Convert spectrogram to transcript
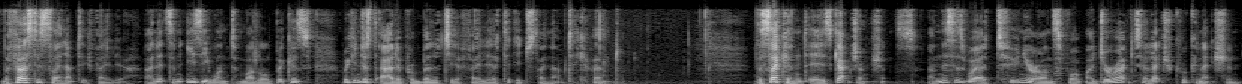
The first is synaptic failure, and it's an easy one to model because we can just add a probability of failure to each synaptic event. The second is gap junctions, and this is where two neurons form a direct electrical connection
